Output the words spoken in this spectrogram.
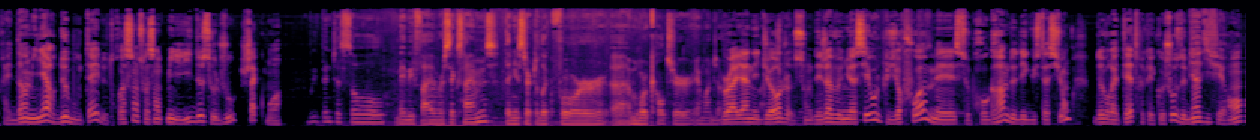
près d'un milliard de bouteilles de 360 ml de soju chaque mois. We've been to Seoul maybe five or six times. Then you start to look for uh, more culture Brian et George sont déjà venus à Séoul plusieurs fois, mais ce programme de dégustation devrait être quelque chose de bien différent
